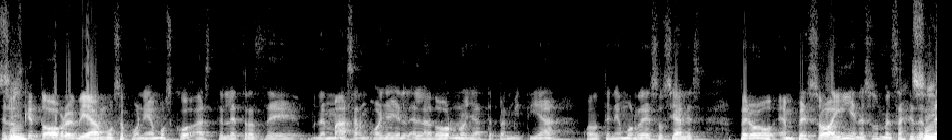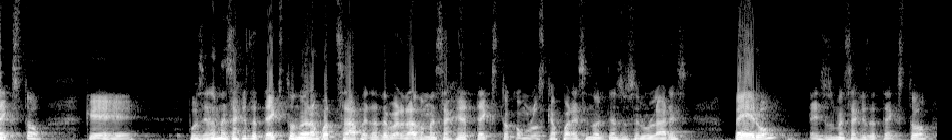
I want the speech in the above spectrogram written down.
De Sí. los que todo abreviamos o poníamos co- este, letras de, de más. A lo mejor ya el, el adorno ya te permitía cuando teníamos redes sociales. Pero empezó ahí, en esos mensajes de texto, que Pues eran mensajes de texto, no eran WhatsApp, era de verdad un mensaje de texto como los que aparecen ahorita en sus celulares, pero esos mensajes de texto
